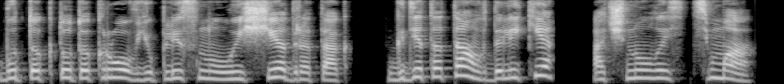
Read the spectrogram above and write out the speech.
будто кто-то кровью плеснул и щедро так. Где-то там, вдалеке, очнулась тьма.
